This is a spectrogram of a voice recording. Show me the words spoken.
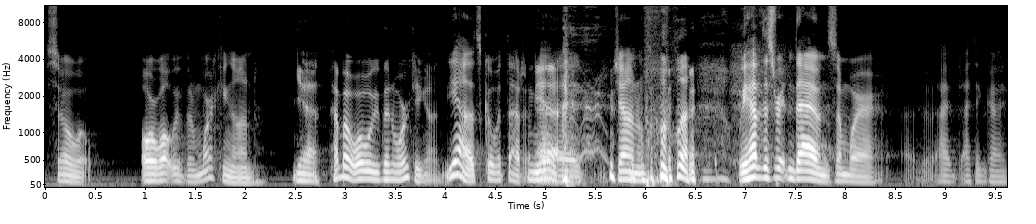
So, or what we've been working on. Yeah. How about what we've been working on? Yeah, let's go with that. Yeah. uh, John. we have this written down somewhere. Uh, I, I think I,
